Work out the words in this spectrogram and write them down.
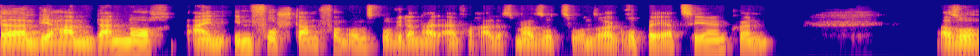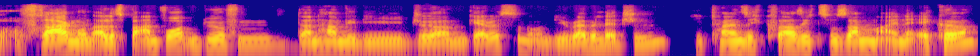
Ähm, wir haben dann noch einen Infostand von uns, wo wir dann halt einfach alles mal so zu unserer Gruppe erzählen können. Also Fragen und alles beantworten dürfen. Dann haben wir die German Garrison und die Rebel Legend. Die teilen sich quasi zusammen eine Ecke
